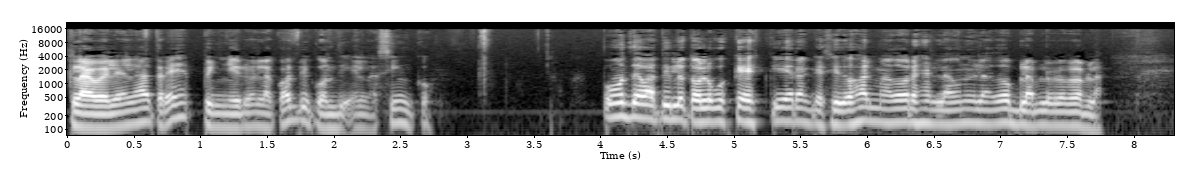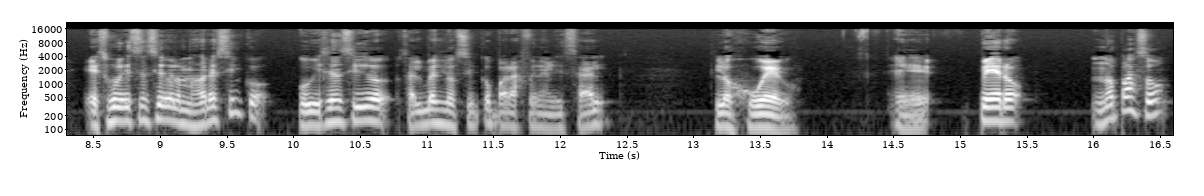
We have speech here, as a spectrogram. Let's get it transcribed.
Clavel en la 3, Piñero en la 4 y Condi en la 5. Podemos debatirlo todo lo que quieran, que si dos armadores en la 1 y la 2, bla, bla, bla, bla, bla esos hubiesen sido los mejores cinco, hubiesen sido tal vez los cinco para finalizar los juegos. Eh, pero no pasó,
